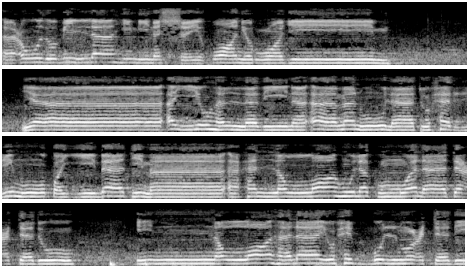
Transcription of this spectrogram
أعوذ بالله من الشيطان الرجيم. يا أيها الذين آمنوا لا تحرموا طيبات ما أحل الله لكم ولا تعتدوا. إن الله لا يحب المعتدين.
